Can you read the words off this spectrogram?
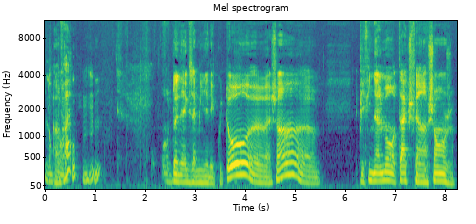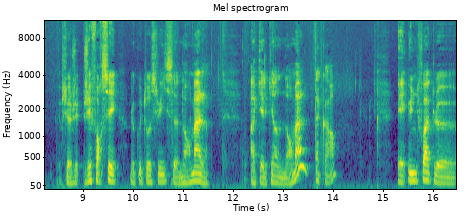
donc, Un vrai. Mhm. On donnait à examiner les couteaux, euh, machin. euh. et puis finalement, tac, je fais un change, parce que j'ai- forcé le couteau suisse normal à quelqu'un de normal. D'accord. Et une fois que le.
